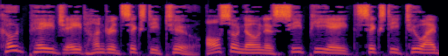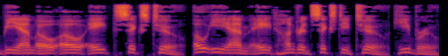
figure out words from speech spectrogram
Code page 862 also known as CP862 IBM 00862, OEM 862 Hebrew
